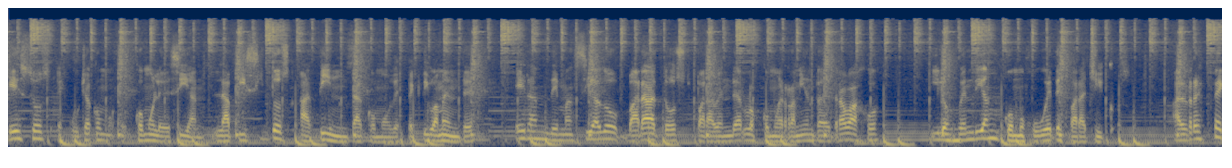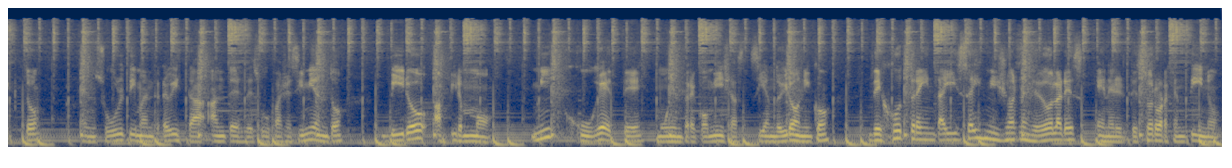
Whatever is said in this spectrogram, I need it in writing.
esos, escucha cómo, le decían, lapicitos a tinta, como despectivamente, eran demasiado baratos para venderlos como herramienta de trabajo y los vendían como juguetes para chicos. Al respecto, en su última entrevista antes de su fallecimiento, Viró afirmó, mi juguete, muy entre comillas siendo irónico, dejó 36 millones de dólares en el Tesoro argentino,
